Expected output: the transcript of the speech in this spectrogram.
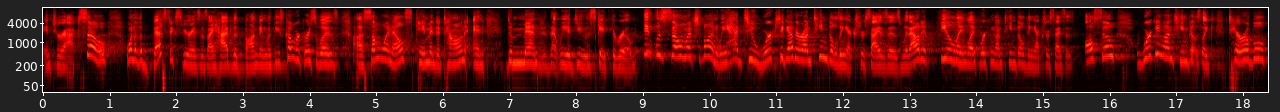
interact. So one of the best experiences I had with bonding with these coworkers was uh, someone else came into town and demanded that we do escape the room. It was so much fun. We had to work together on team building exercises without it feeling like working on team building exercises. Also, working on team builds, like terrible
